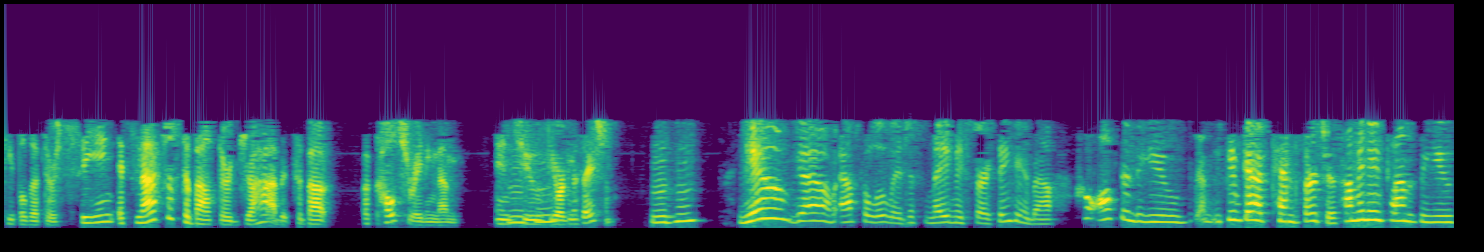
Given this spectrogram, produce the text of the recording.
people that they're seeing. It's not just about their job. It's about acculturating them into mm-hmm. the organization. Mhm. Yeah, yeah, absolutely. It just made me start thinking about how often do you, if you've got 10 searches, how many times do you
